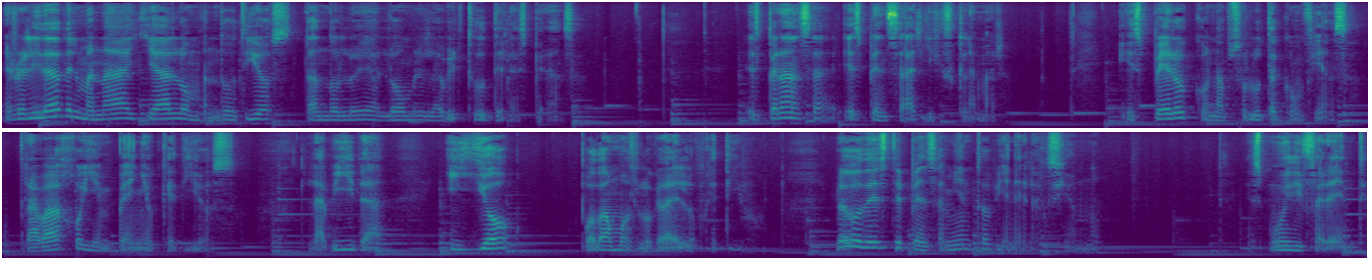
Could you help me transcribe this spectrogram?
En realidad el maná ya lo mandó Dios dándole al hombre la virtud de la esperanza. Esperanza es pensar y exclamar. Espero con absoluta confianza, trabajo y empeño que Dios, la vida y yo podamos lograr el objetivo. Luego de este pensamiento viene la acción, ¿no? Es muy diferente.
